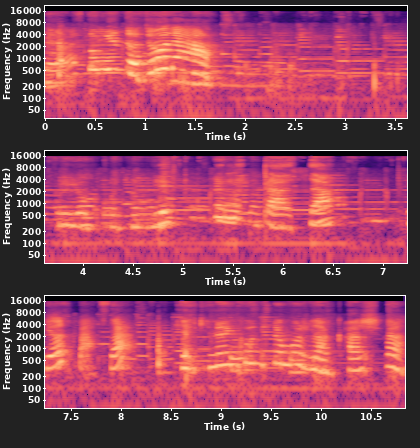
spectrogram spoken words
la vas comiendo toda! Pero cuando encontremos la casa, ¿qué os pasa? Es que no encontramos la casa.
